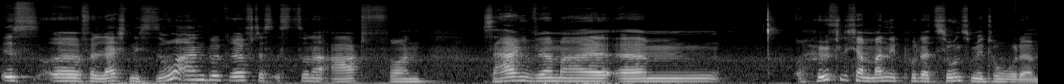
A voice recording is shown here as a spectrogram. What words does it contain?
ist äh, vielleicht nicht so ein Begriff, das ist so eine Art von, sagen wir mal, ähm, höflicher Manipulationsmethode.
